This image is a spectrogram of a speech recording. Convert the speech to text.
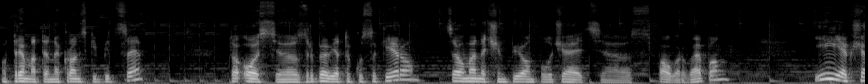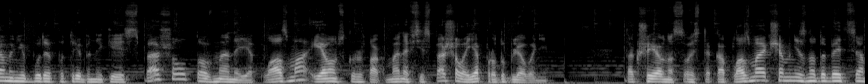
отримати некронські бітси. То ось, е, зробив я таку сокиру. Це у мене чемпіон, виходить, з Power Weapon. І якщо мені буде потрібен якийсь спешл, то в мене є плазма. І я вам скажу так, в мене всі спешали є продубльовані. Так що є в нас ось така плазма, якщо мені знадобиться.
